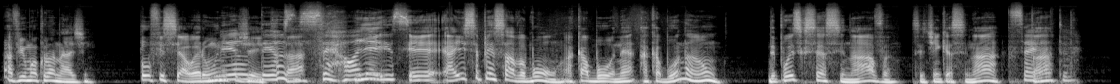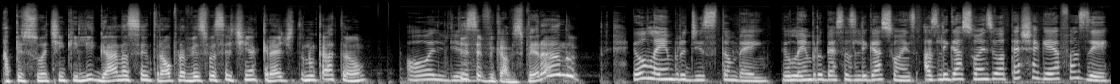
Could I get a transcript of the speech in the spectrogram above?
havia uma clonagem. Oficial, era o único Meu jeito, Deus tá? do céu, olha E, isso. é, aí você pensava, bom, acabou, né? Acabou não. Depois que você assinava, você tinha que assinar, tá? certo. A pessoa tinha que ligar na central para ver se você tinha crédito no cartão. Olha. E você ficava esperando. Eu lembro disso também. Eu lembro dessas ligações. As ligações eu até cheguei a fazer.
